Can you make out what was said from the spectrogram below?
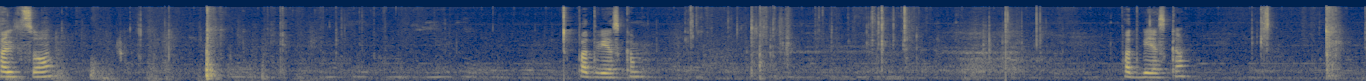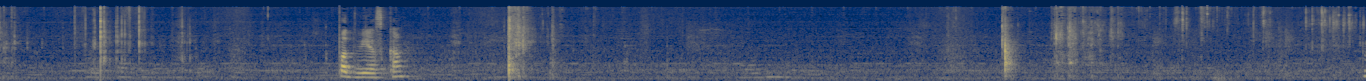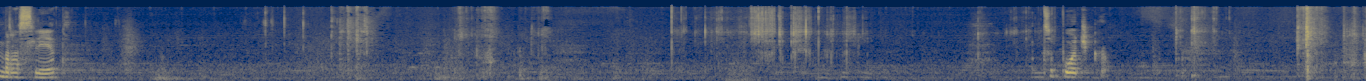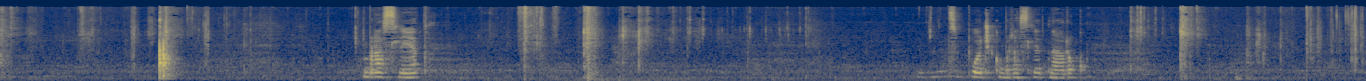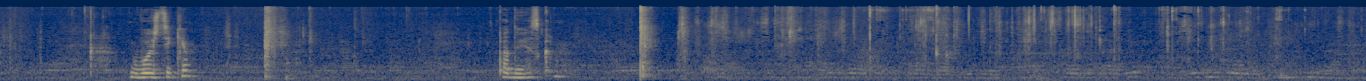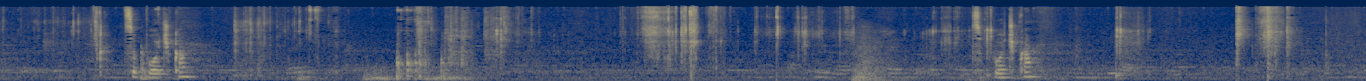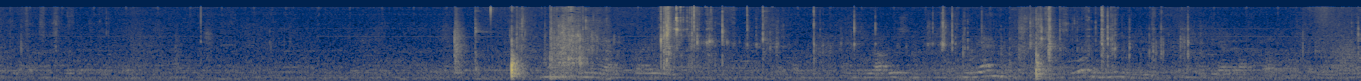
Кольцо. Подвеска, подвеска, подвеска, браслет. Цепочка. Браслет. Цепочка, браслет на руку. Гвоздики. Подвеска. Цепочка. Цепочка.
